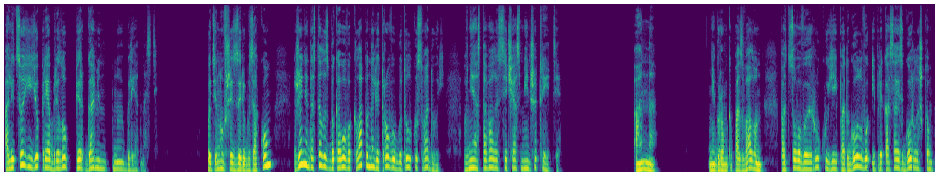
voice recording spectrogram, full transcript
а лицо ее приобрело пергаментную бледность. Потянувшись за рюкзаком, Женя достал из бокового клапана литровую бутылку с водой. В ней оставалось сейчас меньше трети. «Анна», — негромко позвал он, подсовывая руку ей под голову и прикасаясь горлышком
